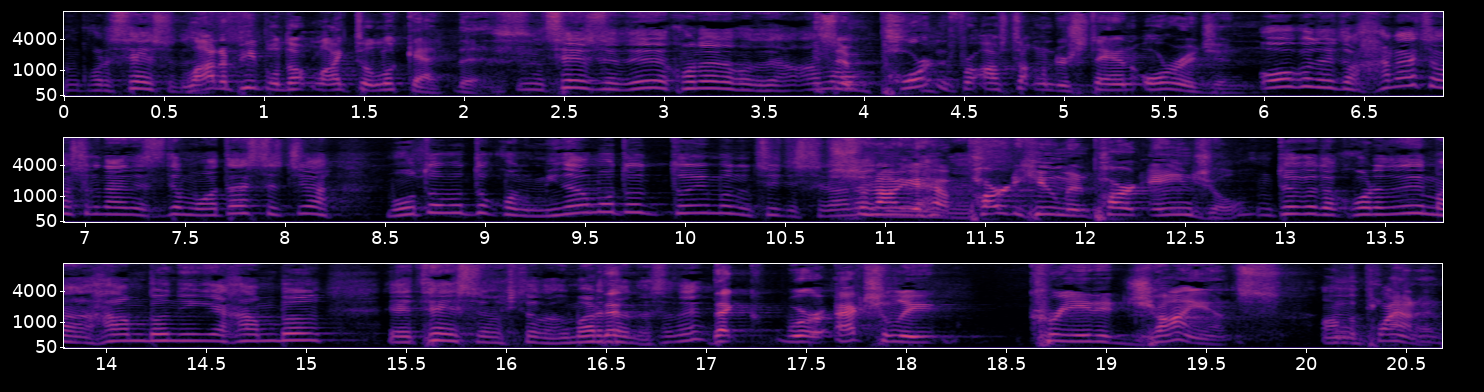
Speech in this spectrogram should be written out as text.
うんこれ聖書 A で lot of people don't like to look at this. 聖書でねこのようなことで It's ま important for us to understand origin. 多くの人は話してほしくないんですでも私たちはもともとこの源というものについて知らないと So い now け you have part human, part angel ということはこれで、まあ、半分人間半分、えー天使の人が生まれたんですね that were actually created giants on the planet.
